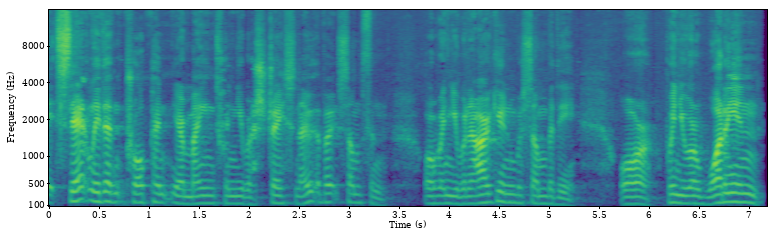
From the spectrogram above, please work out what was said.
It certainly didn't prop into your mind when you were stressing out about something or when you were arguing with somebody or when you were worrying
